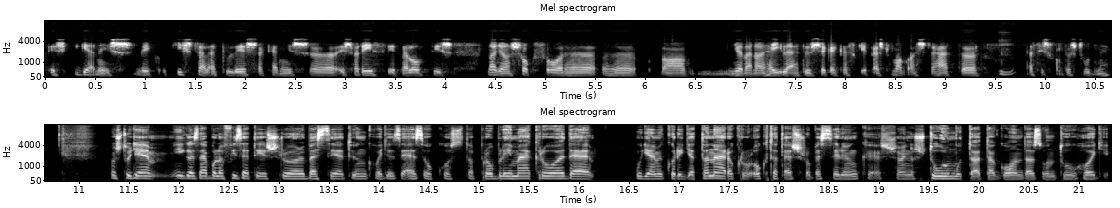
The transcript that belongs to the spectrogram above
és igenis, még kis településeken is, és a részvétel ott is nagyon sokszor a, nyilván a helyi lehetőségekhez képest magas, tehát uh-huh. ezt is fontos tudni. Most ugye igazából a fizetésről beszéltünk, vagy az ez okozta problémákról, de ugye amikor így a tanárokról, oktatásról beszélünk, sajnos túlmutat a gond azon túl, hogy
